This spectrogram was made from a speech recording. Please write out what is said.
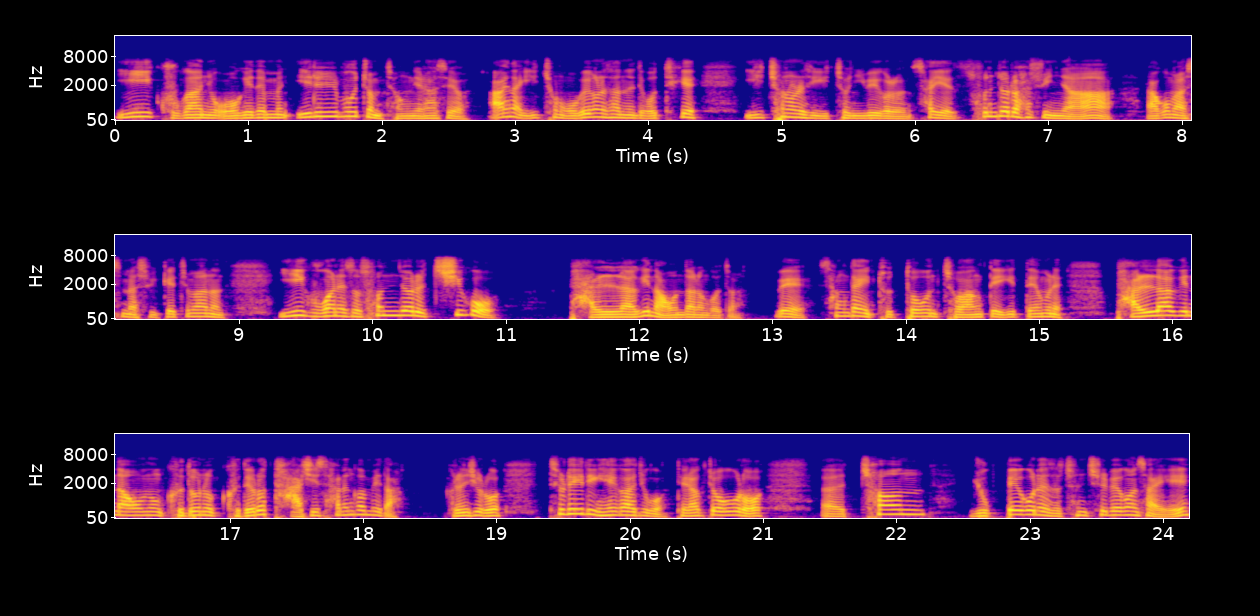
이 구간이 오게 되면 일부 좀 정리를 하세요. 아, 나 2,500원을 샀는데 어떻게 2,000원에서 2,200원 사이에 손절을 할 수 있냐라고 말씀할 수 있겠지만은 이 구간에서 손절을 치고 반락이 나온다는 거죠. 왜? 상당히 두터운 저항대이기 때문에 반락이 나오면 그 돈을 그대로 다시 사는 겁니다. 그런 식으로 트레이딩 해가지고 대략적으로 1,600원에서 어, 1,700원 사이,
